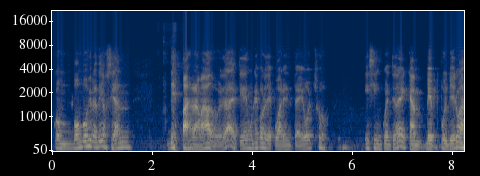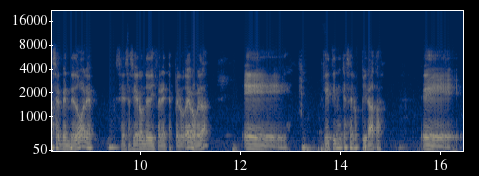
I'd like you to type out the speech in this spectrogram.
con bombos y platillos se han desparramado, ¿verdad? Tienen un récord de 48 y 59. Volvieron a ser vendedores, se deshicieron de diferentes peloteros, ¿verdad? Eh, ¿Qué tienen que hacer los piratas eh,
